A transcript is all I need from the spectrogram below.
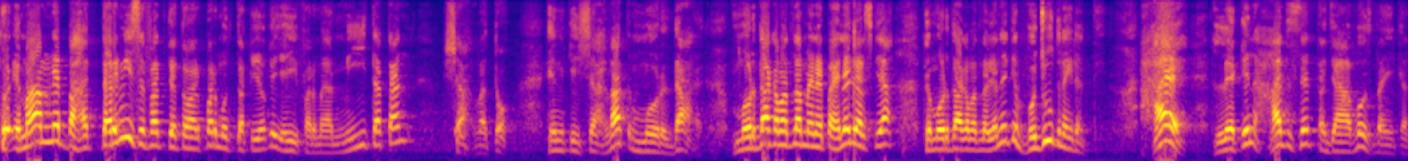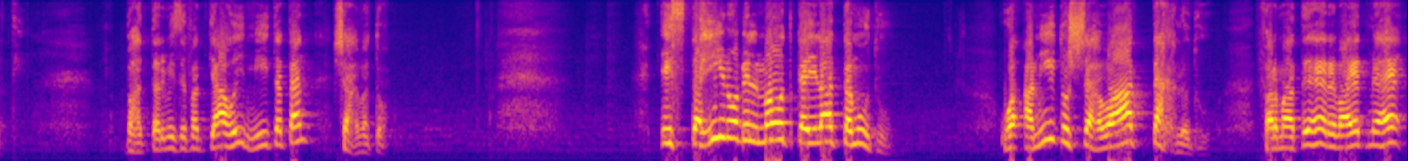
تو امام نے بہترویں صفت کے طور پر متقیوں کے یہی فرمایا میتتن شہوتوں۔ ان کی شہوت مردہ ہے۔ مردہ کا مطلب میں نے پہلے بھی عرض کیا کہ مردہ کا مطلب یعنی کہ وجود نہیں رکھتی۔ ہے، لیکن حد سے تجاوز نہیں کرتی۔ بہترویں صفت کیا ہوئی؟ میتتن شہوتوں۔ استہین و بالموت کیلا تموتو وہ امیت الشہوات تخلدو۔ فرماتے ہیں، روایت میں ہے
